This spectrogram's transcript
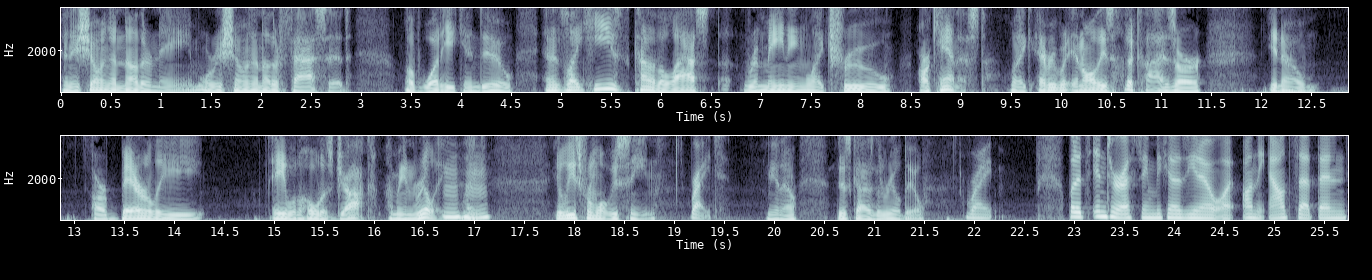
And he's showing another name or he's showing another facet of what he can do. And it's like he's kind of the last remaining like true arcanist. Like everybody and all these other guys are, you know, are barely able to hold his jock. I mean, really. Like mm-hmm. at least from what we've seen. Right. You know, this guy's the real deal. Right. But it's interesting because, you know, on the outset, then,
